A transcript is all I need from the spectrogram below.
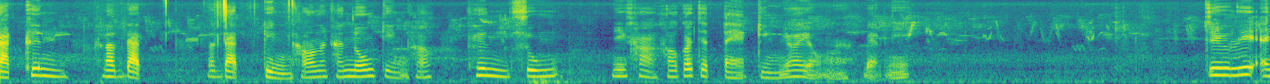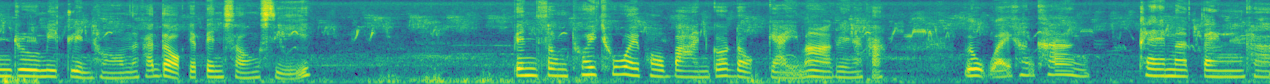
ดัดขึ้นเราดัดเราดัดกิ่งเขานะคะ โน้มกิ่งเขาขึ้นซุ้ม นี่ค่ะเขาก็จะแตกกิ่งย่อยออกมาแบบนี้จูลี่แอนดรูมีกลิ่นหอมนะคะ ดอกจะเป็นสองสี เป็นทรงถ้วยๆ พอบานก็ดอกใหญ่มากเลยนะคะปลูกไว้ข้างๆ แคลมาแตงค่ะ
